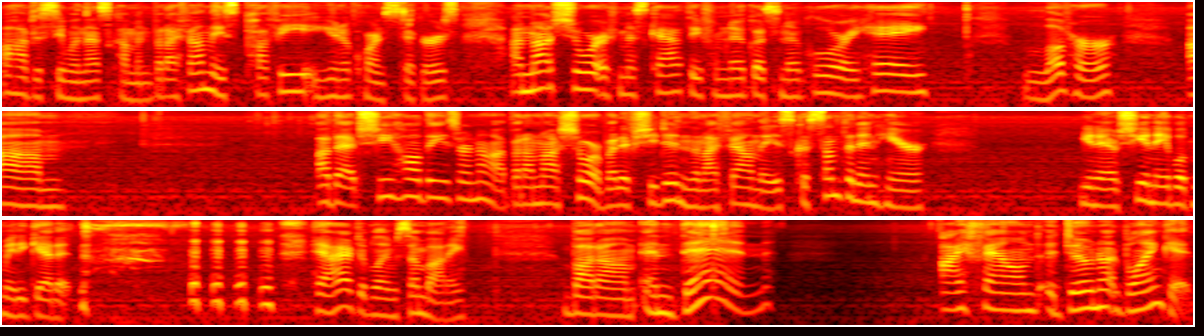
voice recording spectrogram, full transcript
I'll have to see when that's coming. But I found these puffy unicorn stickers. I'm not sure if Miss Kathy from No Guts No Glory, hey, love her, um, uh, that she hauled these or not, but I'm not sure. But if she didn't, then I found these because something in here, you know, she enabled me to get it. hey, I have to blame somebody. But, um, and then I found a donut blanket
